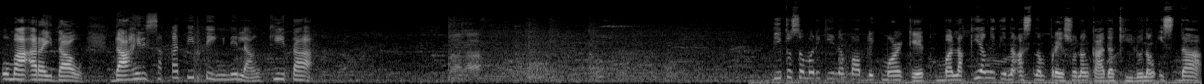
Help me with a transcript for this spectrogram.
umaaray daw dahil sa katiting nilang kita. Dito sa Marikina Public Market, malaki ang itinaas ng presyo ng kada kilo ng isda.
